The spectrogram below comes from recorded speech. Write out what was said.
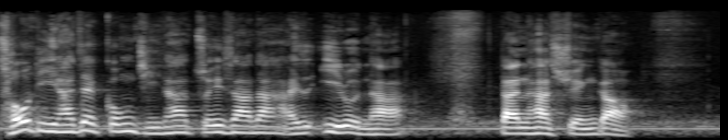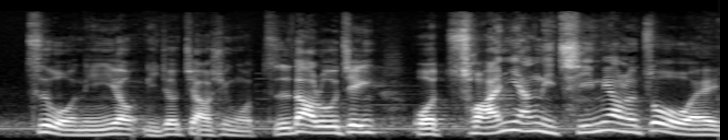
仇敌还在攻击他，追杀他，还是议论他。”但他宣告：“自我年幼，你就教训我，直到如今，我传扬你奇妙的作为。”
